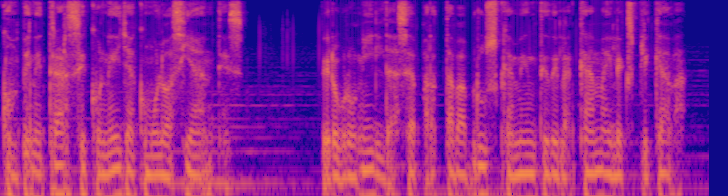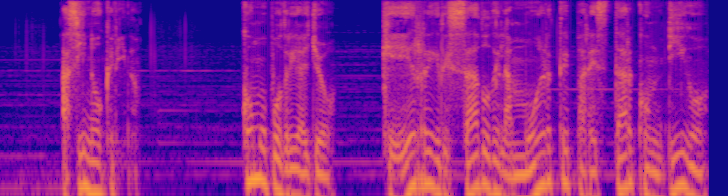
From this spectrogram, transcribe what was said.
compenetrarse con ella como lo hacía antes. Pero Brunilda se apartaba bruscamente de la cama y le explicaba, Así no, querido. ¿Cómo podría yo, que he regresado de la muerte para estar contigo,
